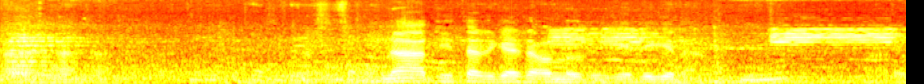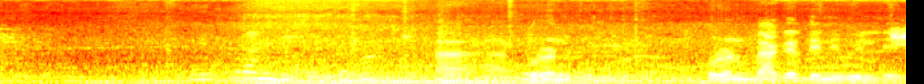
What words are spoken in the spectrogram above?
হ্যাঁ, হ্যাঁ, হ্যাঁ। না তিতাস গেটা অন্যদিকে এদিকে না। হ্যাঁ হ্যাঁ পুরন পুরন বাগের দিনই বিল্ডিং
